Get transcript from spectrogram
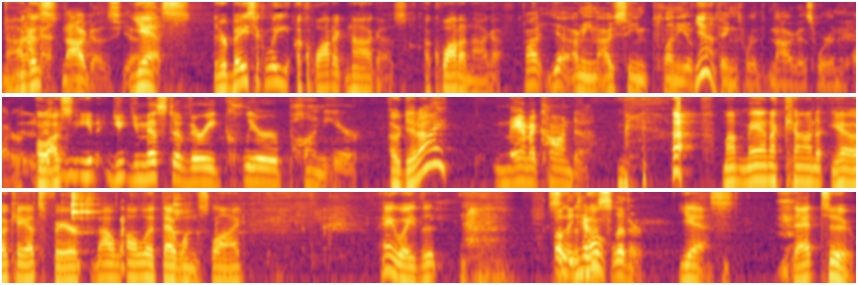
nagas Nagas. Yes. yes they're basically aquatic nagas aquata naga Uh, yeah, I mean, I've seen plenty of Yeah. things where the Nagas were in water. oh I've, you, you, you missed a very clear pun here. oh did i Manaconda. My Manaconda. Yeah, okay, that's fair. I'll, I'll let that one slide. Anyway, the. oh, they the tend no- to slither. Yes, that too.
